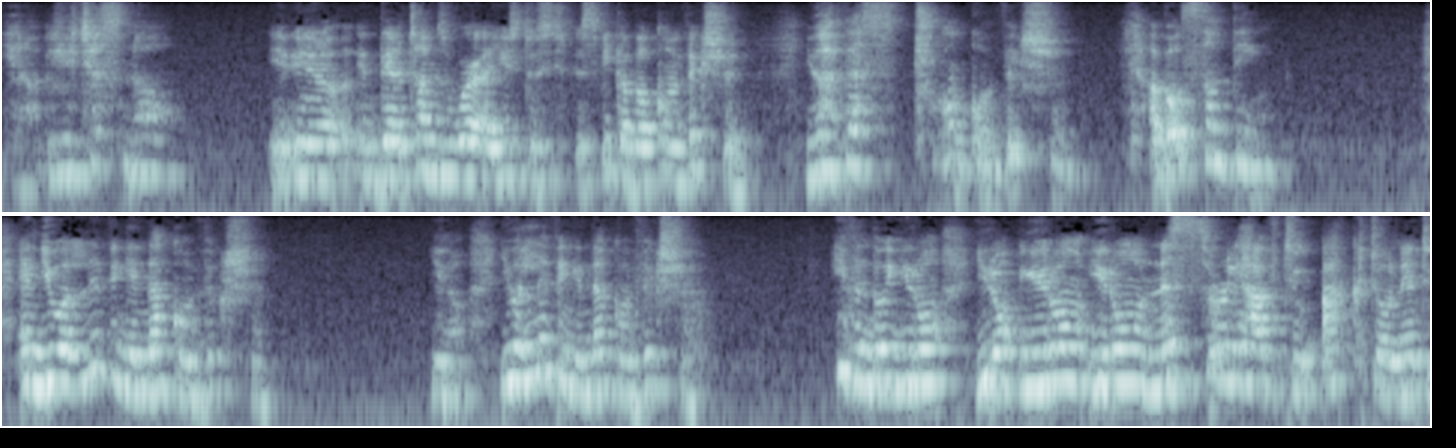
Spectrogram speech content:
You know you just know. You, you know there are times where i used to speak about conviction. You have that strong conviction about something and you are living in that conviction. You know you are living in that conviction even though you don't you don't you don't you don't necessarily have to act on it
